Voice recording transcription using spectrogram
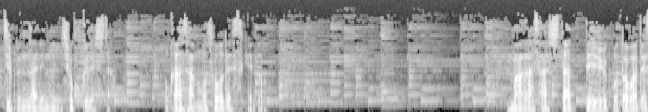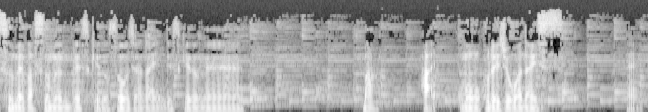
自分なりにショックでした。お母さんもそうですけど。魔が差したっていう言葉で済めば済むんですけど、そうじゃないんですけどね。まあ、はい。もうこれ以上はないっす。はい。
